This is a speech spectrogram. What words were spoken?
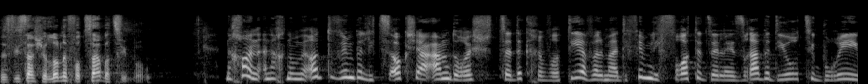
זו תפיסה שלא נפוצה בציבור. נכון, אנחנו מאוד טובים בלצעוק שהעם דורש צדק חברתי, אבל מעדיפים לפרוט את זה לעזרה בדיור ציבורי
